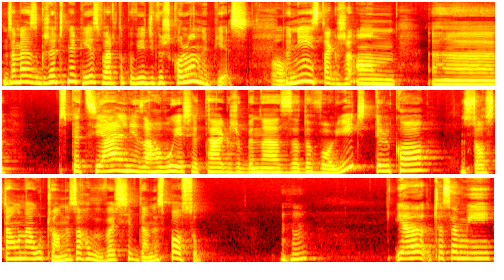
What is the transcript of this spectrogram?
zamiast grzeczny pies warto powiedzieć wyszkolony pies. O. To nie jest tak, że on e, specjalnie zachowuje się tak, żeby nas zadowolić, tylko został nauczony zachowywać się w dany sposób. Ja czasami,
